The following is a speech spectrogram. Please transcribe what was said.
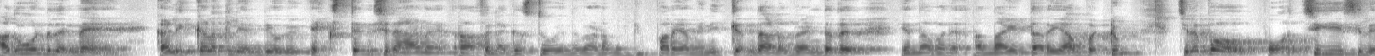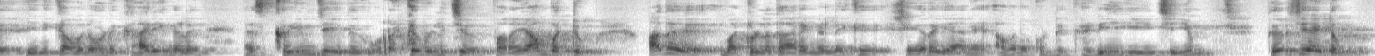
അതുകൊണ്ട് തന്നെ കളിക്കളത്തിൽ എന്റെ ഒരു എക്സ്റ്റൻഷനാണ് റാഫേൽ അഗസ്റ്റോ എന്ന് വേണമെങ്കിൽ പറയാം. എനിക്കെന്താണ് വേണ്ടത് എന്ന് അവന് നന്നായിട്ട് അറിയാൻ പറ്റും. ചിലപ്പോൾ പോർച്ചുഗീസിൽ എനിക്ക് അവനോട് കാര്യങ്ങൾ സ്ക്രീം ചെയ്ത് ഉറക്കെ വിളിച്ച് പറയാൻ പറ്റും. അത് മറ്റുള്ള താരങ്ങളിലേക്ക് ഷെയർ ചെയ്യാൻ അവനെ കൊണ്ട് കഴിയുകയും ചെയ്യും. തീർച്ചയായിട്ടും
